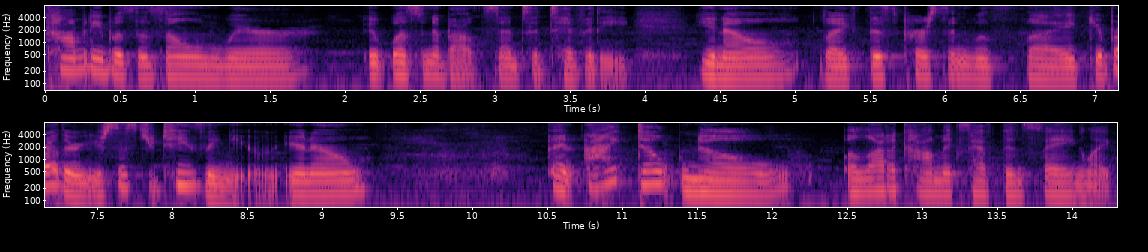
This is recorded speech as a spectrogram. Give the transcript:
comedy was a zone where it wasn't about sensitivity you know like this person was like your brother your sister teasing you you know and i don't know a lot of comics have been saying like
